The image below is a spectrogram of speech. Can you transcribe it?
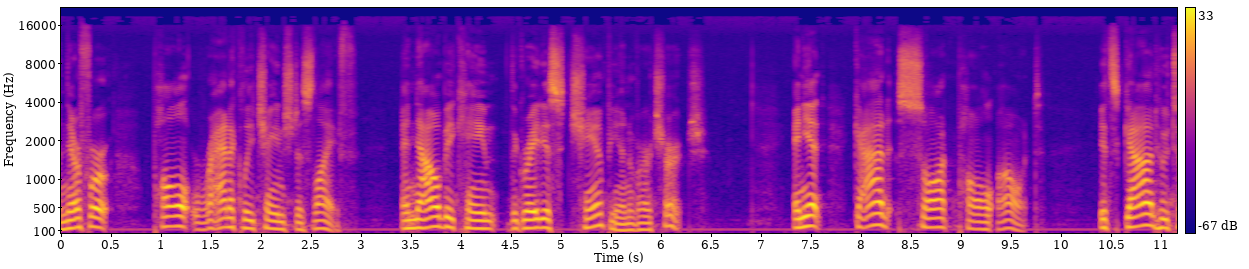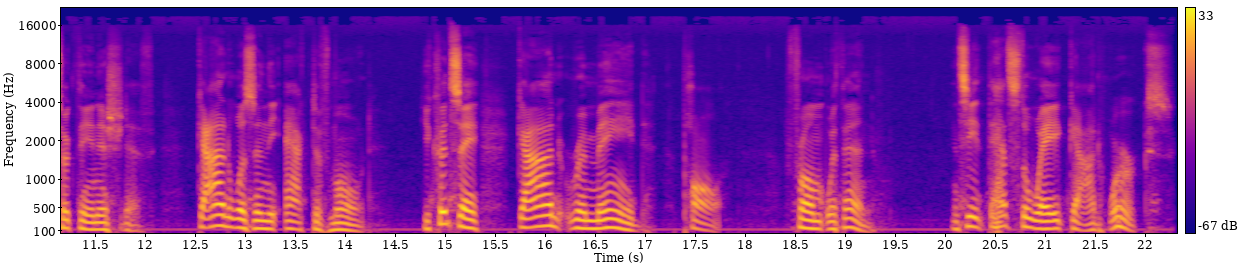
And therefore, Paul radically changed his life and now became the greatest champion of our church. And yet, God sought Paul out. It's God who took the initiative. God was in the active mode. You could say God remade Paul from within. And see, that's the way God works.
